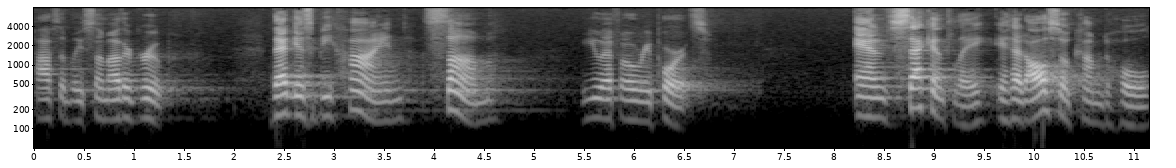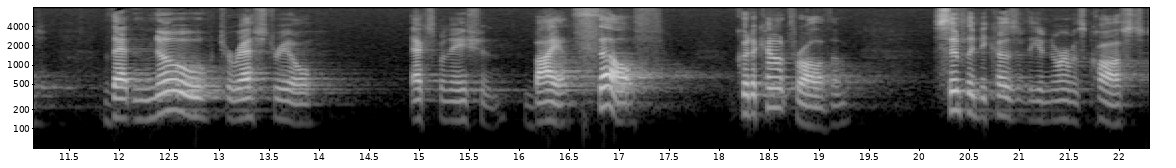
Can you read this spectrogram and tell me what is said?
possibly some other group, that is behind some UFO reports. And secondly, it had also come to hold that no terrestrial explanation by itself could account for all of them simply because of the enormous cost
